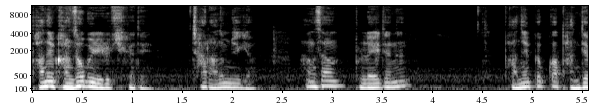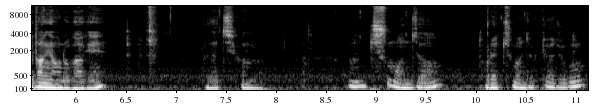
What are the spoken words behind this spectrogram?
바늘 간섭을 일으키게 돼. 잘 안 움직여. 항상 블레이드는 바늘 끝과 반대 방향으로 가게. 그래서 지금 추 먼저 도래추 먼저 껴주고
